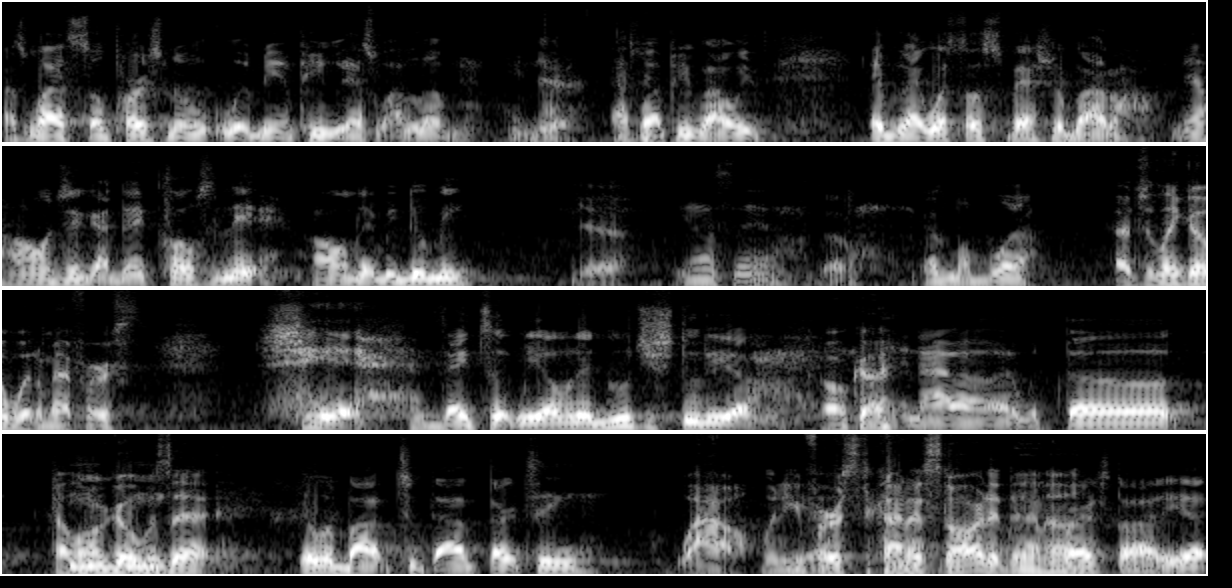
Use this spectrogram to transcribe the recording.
that's why it's so personal with me and Pee Wee. That's why I love him. You know? Yeah. That's why people always they be like, "What's so special about him?" Man, I don't just got that close knit. I don't let me do me. Yeah. You know what I'm saying? So that's my boy. How'd you link up with him at first? Shit, they took me over to Gucci Studio. Okay. And I uh, with Thug. How long ago was that? It was about 2013. Wow. When you Yeah. first kind of started then, when huh? First started, yeah.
